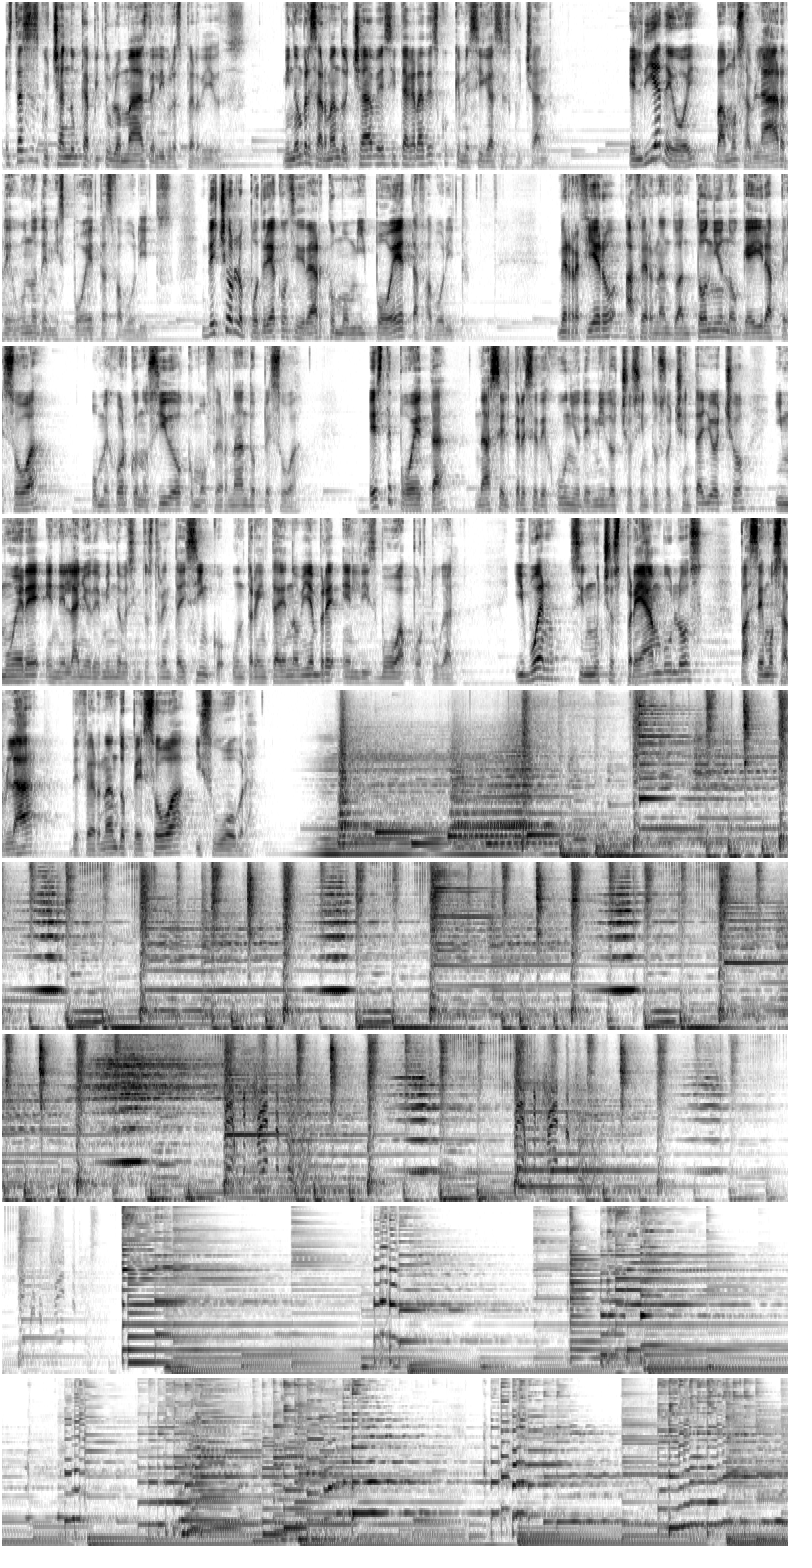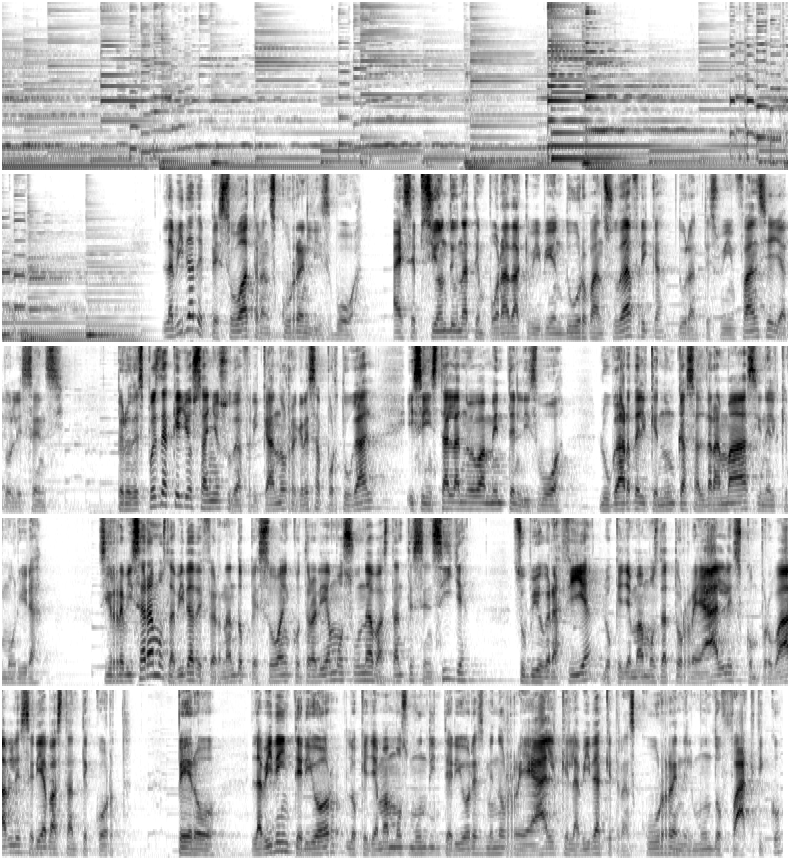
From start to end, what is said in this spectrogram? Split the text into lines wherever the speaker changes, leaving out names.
Estás escuchando un capítulo más de Libros Perdidos. Mi nombre es Armando Chávez y te agradezco que me sigas escuchando. El día de hoy vamos a hablar de uno de mis poetas favoritos. De hecho, lo podría considerar como mi poeta favorito. Me refiero a Fernando Antonio Nogueira Pessoa, o mejor conocido como Fernando Pessoa. Este poeta nace el 13 de junio de 1888 y muere en el año de 1935, un 30 de noviembre, en Lisboa, Portugal. Y bueno, sin muchos preámbulos, pasemos a hablar de Fernando Pessoa y su obra. La vida de Pessoa transcurre en Lisboa, a excepción de una temporada que vivió en Durban, Sudáfrica, durante su infancia y adolescencia. Pero después de aquellos años sudafricanos regresa a Portugal y se instala nuevamente en Lisboa, lugar del que nunca saldrá más y en el que morirá. Si revisáramos la vida de Fernando Pessoa encontraríamos una bastante sencilla. Su biografía, lo que llamamos datos reales, comprobables, sería bastante corta. Pero la vida interior, lo que llamamos mundo interior, es menos real que la vida que transcurre en el mundo fáctico.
